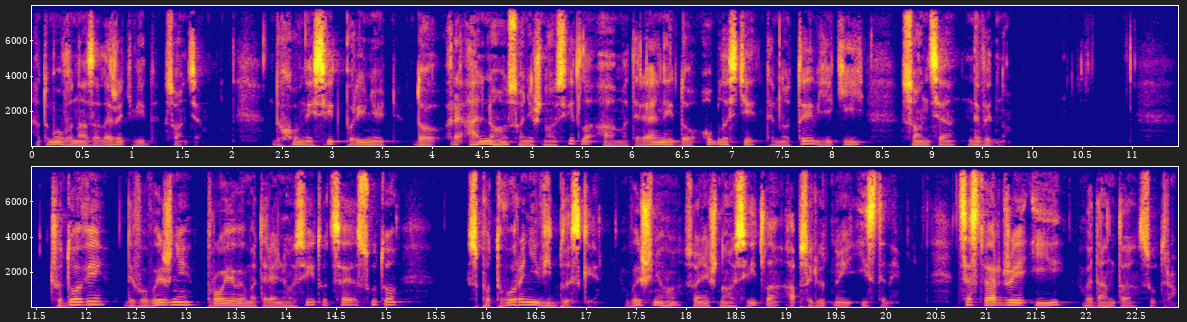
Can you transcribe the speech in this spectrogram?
а тому вона залежить від сонця. Духовний світ порівнюють до реального сонячного світла, а матеріальний до області темноти, в якій сонця не видно. Чудові дивовижні прояви матеріального світу це суто спотворені відблиски вишнього сонячного світла абсолютної істини. Це стверджує і Веданта Сутра.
